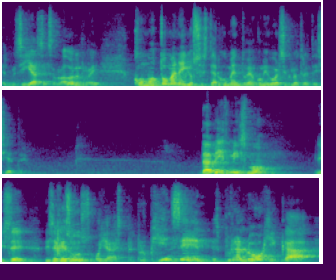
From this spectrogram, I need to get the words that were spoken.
el Mesías, el Salvador, el Rey. ¿Cómo toman ellos este argumento? Vean conmigo versículo 37. David mismo, dice, dice Jesús, oye, pero piensen, es pura lógica.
